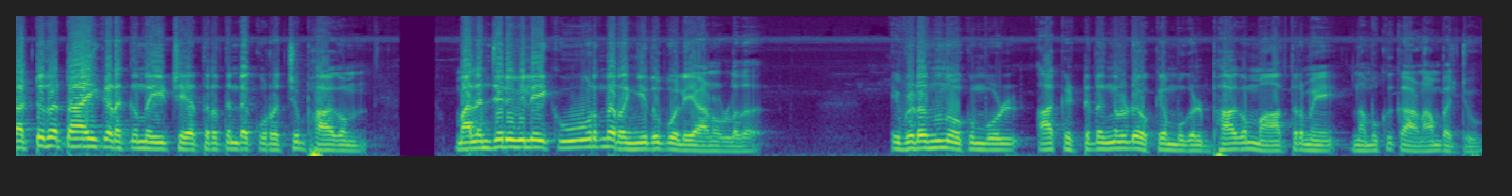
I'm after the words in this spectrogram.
തട്ടുതട്ടായി കിടക്കുന്ന ഈ ക്ഷേത്രത്തിന്റെ കുറച്ചു ഭാഗം മലഞ്ചെരുവിലേക്ക് ഊർന്നിറങ്ങിയതുപോലെയാണുള്ളത്. ഇവിടെ നിന്ന് നോക്കുമ്പോൾ ആ കെട്ടിടങ്ങളുടെയൊക്കെ മുകൾ ഭാഗം മാത്രമേ നമുക്ക് കാണാൻ പറ്റൂ.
